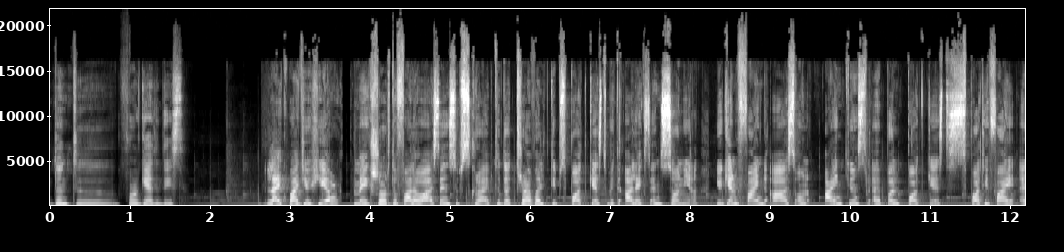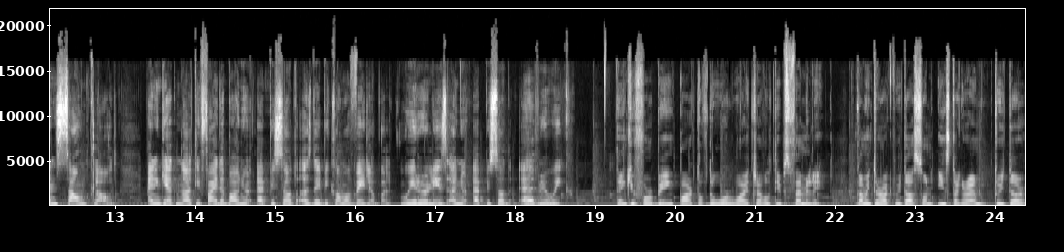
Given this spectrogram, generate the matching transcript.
don't uh, forget this. Like what you hear? Make sure to follow us and subscribe to the Travel Tips Podcast with Alex and Sonia. You can find us on iTunes, Apple Podcasts, Spotify, and SoundCloud and get notified about new episodes as they become available. We release a new episode every week. Thank you for being part of the Worldwide Travel Tips family. Come interact with us on Instagram, Twitter,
